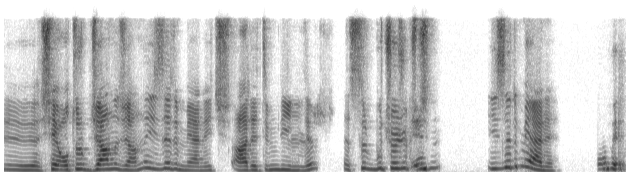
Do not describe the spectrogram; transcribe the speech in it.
e, şey oturup canlı canlı izledim yani hiç adetim değildir. E, sırf bu çocuk için izledim yani. Tabii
